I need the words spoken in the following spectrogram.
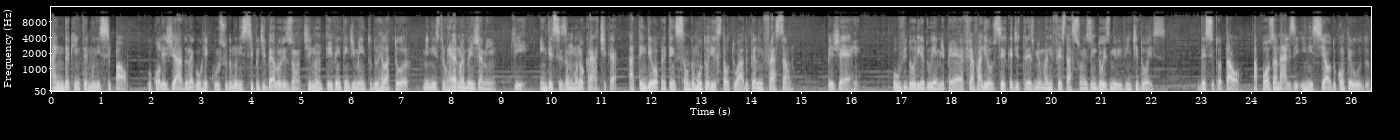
ainda que intermunicipal. O colegiado negou recurso do município de Belo Horizonte e manteve entendimento do relator, ministro Herman Benjamin, que, em decisão monocrática, atendeu a pretensão do motorista autuado pela infração. PGR. Ouvidoria do MPF avaliou cerca de 3 mil manifestações em 2022. Desse total, após análise inicial do conteúdo,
